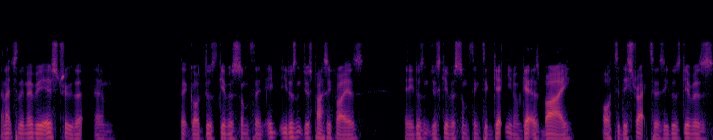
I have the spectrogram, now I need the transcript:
and actually maybe it is true that um, that God does give us something. He, he doesn't just pacify us and he doesn't just give us something to get you know get us by or to distract us. He does give us,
